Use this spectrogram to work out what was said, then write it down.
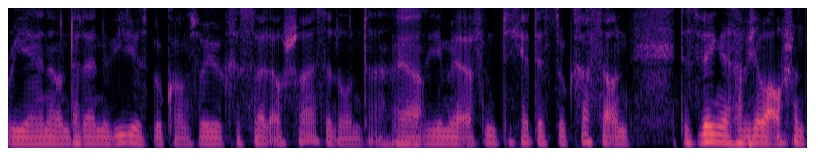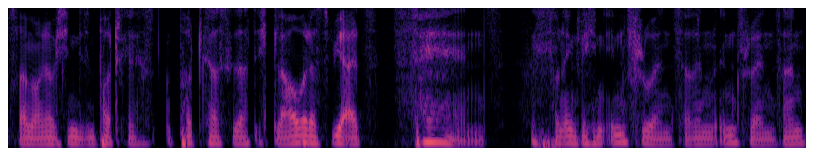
Rihanna unter deine Videos bekommst, weil du kriegst halt auch Scheiße drunter. Ja. Also je mehr Öffentlichkeit, desto krasser. Und deswegen, das habe ich aber auch schon zweimal, glaube ich, in diesem Podcast, Podcast gesagt, ich glaube, dass wir als Fans von irgendwelchen Influencerinnen und Influencern,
